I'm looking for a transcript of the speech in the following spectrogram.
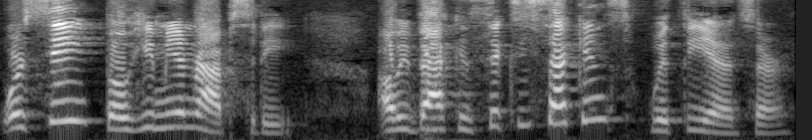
or C, Bohemian Rhapsody? I'll be back in 60 seconds with the answer.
